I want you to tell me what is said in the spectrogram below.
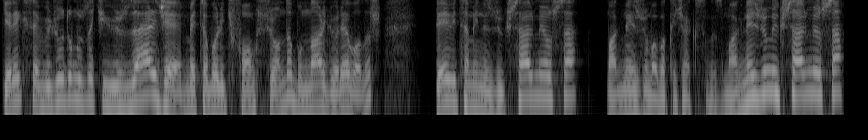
gerekse vücudumuzdaki yüzlerce metabolik fonksiyonda bunlar görev alır. D vitamininiz yükselmiyorsa magnezyuma bakacaksınız. Magnezyum yükselmiyorsa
